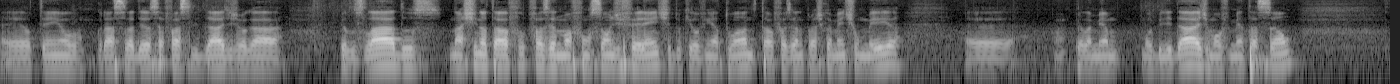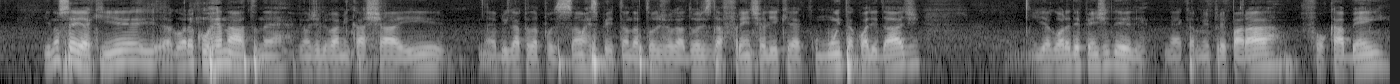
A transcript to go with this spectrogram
É, eu tenho, graças a Deus, essa facilidade de jogar pelos lados. Na China eu estava fazendo uma função diferente do que eu vinha atuando, estava fazendo praticamente um meia, é, pela minha mobilidade, movimentação. E não sei, aqui agora é com o Renato, né? Ver onde ele vai me encaixar aí, né? brigar pela posição, respeitando a todos os jogadores da frente ali, que é com muita qualidade. E agora depende dele, né? Quero me preparar, focar bem,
